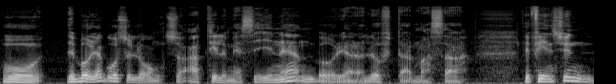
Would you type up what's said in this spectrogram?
Och det börjar gå så långt så att till och med CNN börjar lufta en massa det finns ju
